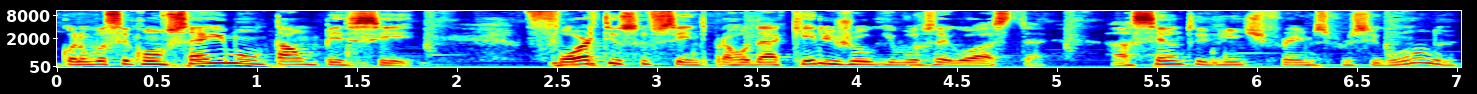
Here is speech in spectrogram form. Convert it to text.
Quando você consegue montar um PC forte o suficiente para rodar aquele jogo que você gosta a 120 frames por segundo,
